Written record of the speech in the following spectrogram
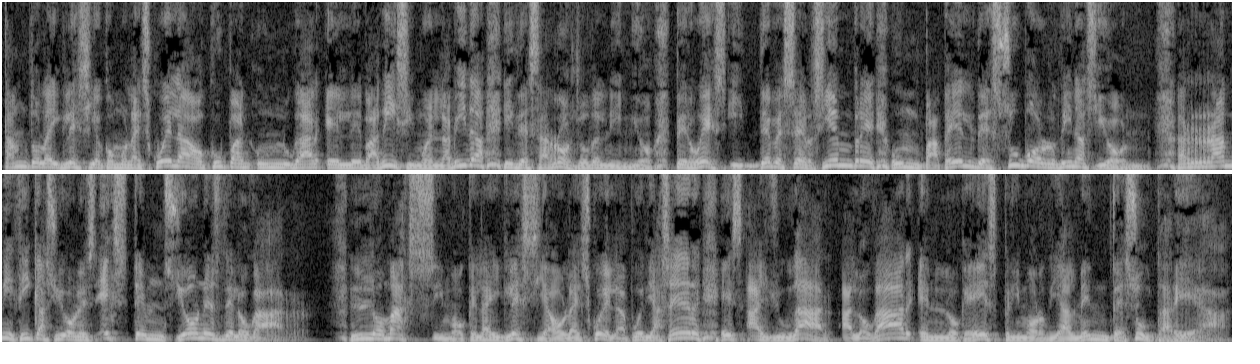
Tanto la iglesia como la escuela ocupan un lugar elevadísimo en la vida y desarrollo del niño, pero es y debe ser siempre un papel de subordinación, ramificaciones, extensiones del hogar. Lo máximo que la iglesia o la escuela puede hacer es ayudar al hogar en lo que es primordialmente su tarea.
